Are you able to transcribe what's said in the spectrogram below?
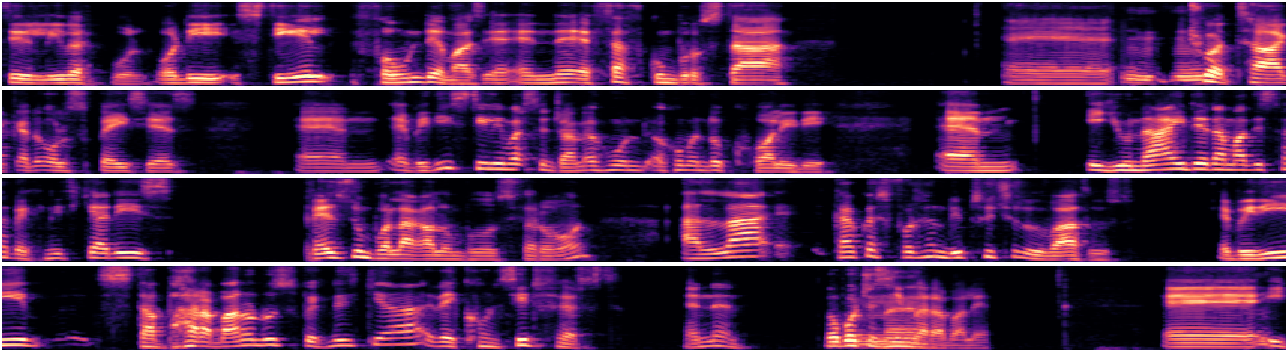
still Liverpool. Ότι still φόουνται μας, ε, ε, ναι, θα βγουν μπροστά ε, mm-hmm. to attack at all spaces. Ε, επειδή still είμαστε τζάμε, έχουμε, έχουμε το quality. Ε, η United, άμα δεις τα παιχνίδια της, παίζουν πολλά καλών ποδοσφαιρών, αλλά κάποιες φορές είναι το ύψος του βάθους. Επειδή στα παραπάνω τους παιχνίδια, they concede first. Ε, ναι. Όπως και ναι. σήμερα πάλι. Ε, mm-hmm. Η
